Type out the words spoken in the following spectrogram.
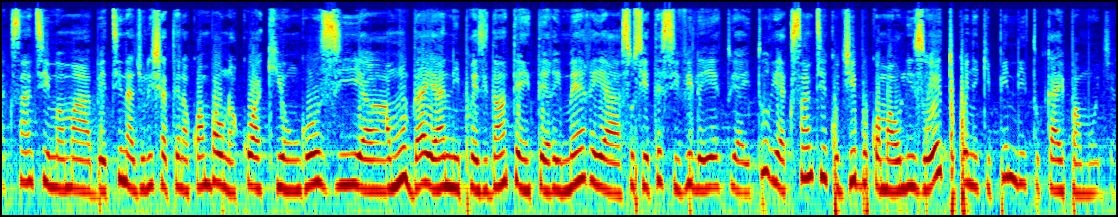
Aksanti mama Beti, najulisha tena kwamba unakuwa kiongozi ya muda, yaani presidente interimaire ya societe civile yetu ya Ituri. Aksanti kujibu kwa maulizo yetu kwenye kipindi tukae pamoja.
